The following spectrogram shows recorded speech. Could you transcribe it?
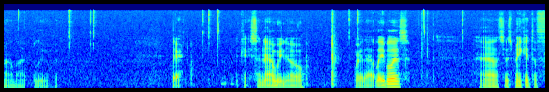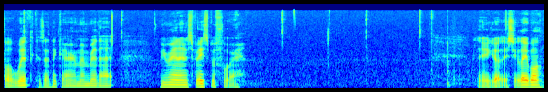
well not blue, but there. Okay, so now we know where that label is. Uh, let's just make it the full width because I think I remember that we ran out of space before. There you go, there's your label.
